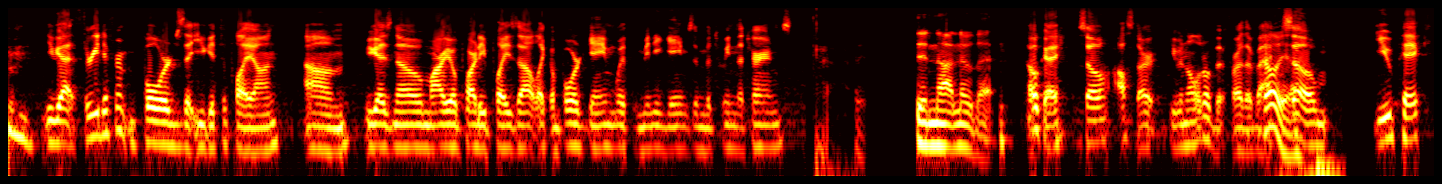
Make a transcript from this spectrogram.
you got three different boards that you get to play on. Um, you guys know Mario Party plays out like a board game with mini games in between the turns. Did not know that. Okay, so I'll start even a little bit farther back. Yeah. So you pick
